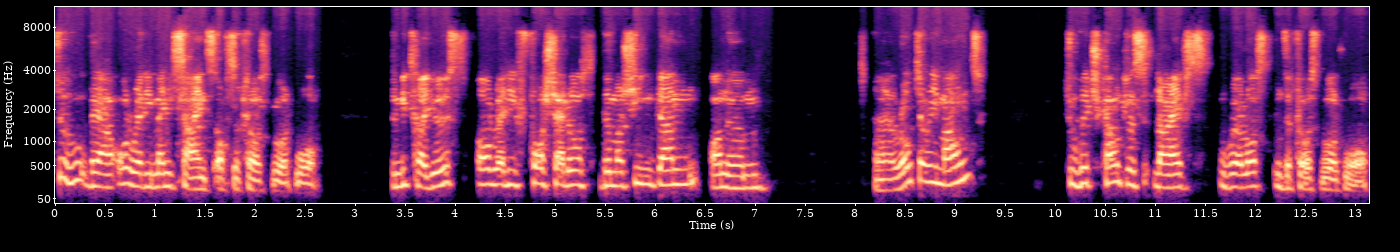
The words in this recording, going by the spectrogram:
too, there are already many signs of the First World War. The mitrailleuse already foreshadows the machine gun on a, a rotary mount to which countless lives were lost in the First World War.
